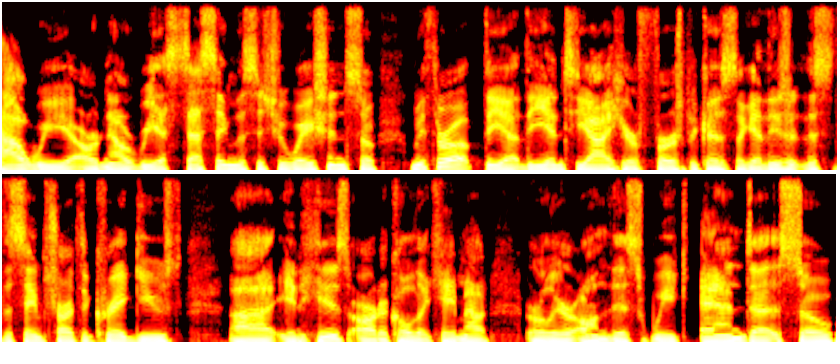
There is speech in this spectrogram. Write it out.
how we are now reassessing the situation. So let me throw up the uh, the NTI here first because again these are this is the same chart that Craig used uh, in his article that came out earlier on this week, and uh, so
